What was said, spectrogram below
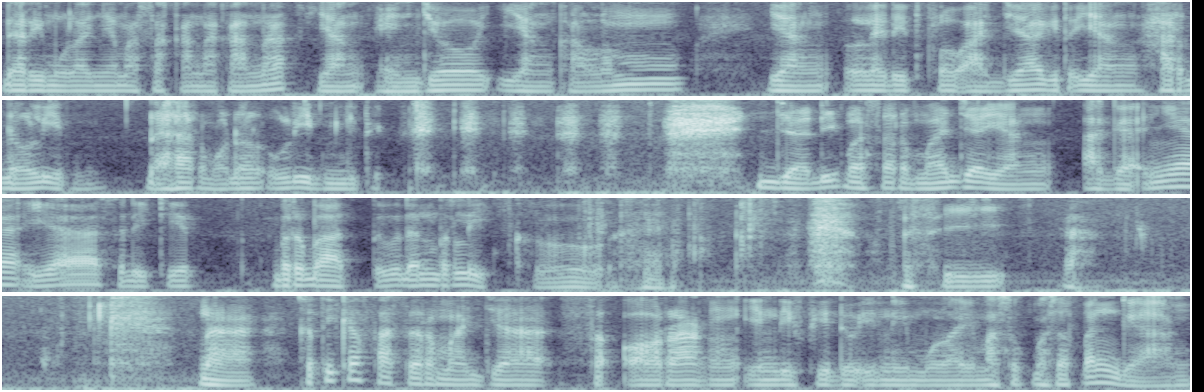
dari mulainya masa kanak-kanak yang enjoy, yang kalem, yang let it flow aja gitu, yang hardolin, dahar modal ulin gitu. Jadi masa remaja yang agaknya ya sedikit berbatu dan berliku. Apa sih? Nah, ketika fase remaja seorang individu ini mulai masuk masa tenggang,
